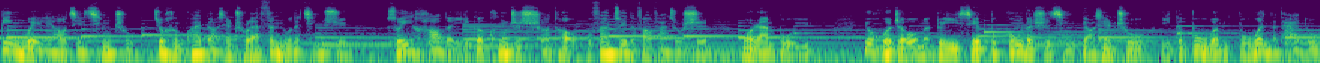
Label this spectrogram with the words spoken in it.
并未了解清楚，就很快表现出来愤怒的情绪。所以，好的一个控制舌头不犯罪的方法就是默然不语。又或者，我们对一些不公的事情表现出一个不闻不问的态度，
